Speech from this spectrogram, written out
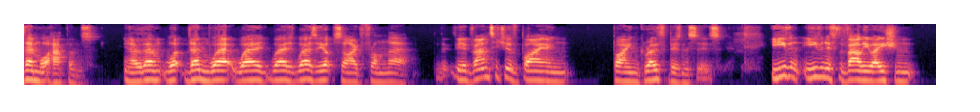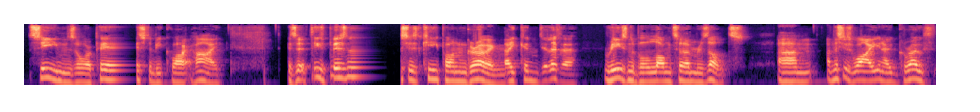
then what happens? You know, then what? Then where where where where's the upside from there? The advantage of buying buying growth businesses, even even if the valuation seems or appears to be quite high, is that these businesses keep on growing. They can deliver reasonable long term results, um, and this is why you know growth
